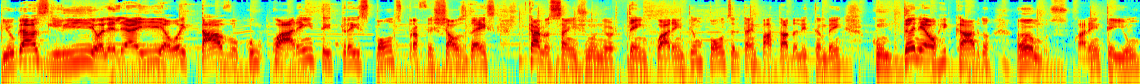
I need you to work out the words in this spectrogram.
E o Gasly, olha ele aí, é o oitavo com 43 pontos para fechar os 10. Carlos Sainz Jr. tem 41 pontos, ele está empatado ali também com Daniel Ricardo, ambos 41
